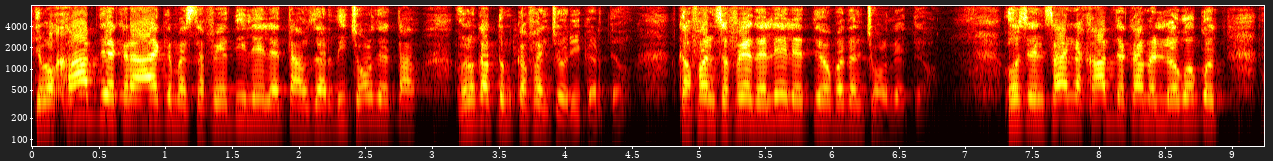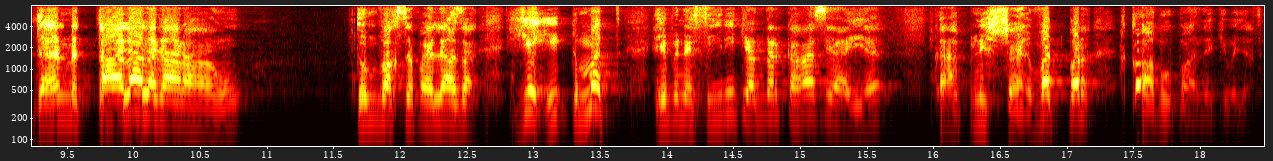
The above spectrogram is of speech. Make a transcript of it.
کہ وہ خواب دیکھ رہا ہے کہ میں سفیدی لے لیتا ہوں، زردی چھوڑ دیتا ہوں۔ انہوں نے کہا، تم کفن چوری کرتے ہو۔ کفن سفید لے لیتے ہو، بدن چھوڑ دیتے ہو۔ اس انسان نے خواب دیکھا، میں لوگوں کو دہن میں تالا لگا رہا ہوں۔ تم وقت سے پہلے آزاد۔ یہ حکمت ابن سیری کے اندر کہاں سے آئی ہے؟ کہ اپنی شہوت پر قابو پانے کی وجہ سے۔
